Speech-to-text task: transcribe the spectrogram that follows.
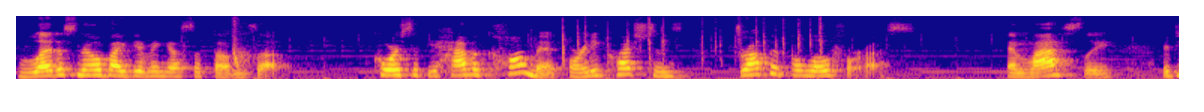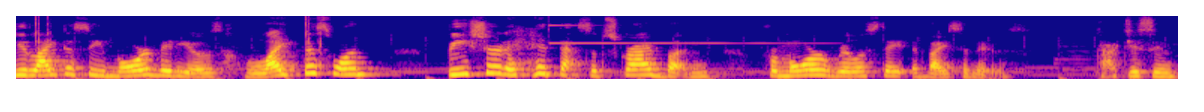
let us know by giving us a thumbs up. Of course, if you have a comment or any questions, drop it below for us. And lastly, if you'd like to see more videos like this one, be sure to hit that subscribe button for more real estate advice and news. Talk to you soon.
